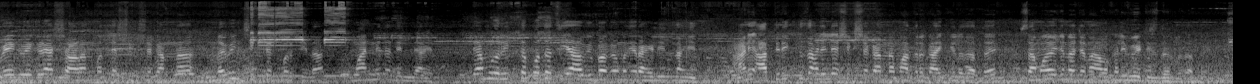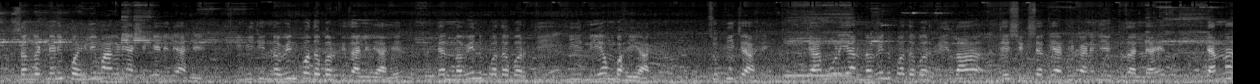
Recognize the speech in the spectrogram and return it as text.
वेगवेगळ्या शाळांमधल्या शिक्षकांना नवीन शिक्षक भरतीला मान्यता दिलेल्या आहेत त्यामुळे रिक्त पदच या विभागामध्ये राहिलेली नाहीत. आणि अतिरिक्त झालेल्या शिक्षकांना मात्र काय केलं जातं आहे समायोजनाच्या नावाखाली वेटीस धरलं जातं आहे संघटनेने पहिली मागणी अशी केलेली आहे की ही जी नवीन पदभरती झालेली आहे त्या नवीन पदभरती ही नियमबाह्य आहे. चुकीचे आहे. त्यामुळे या नवीन पदभरतीला जे शिक्षक या ठिकाणी नियुक्त झालेले आहेत त्यांना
